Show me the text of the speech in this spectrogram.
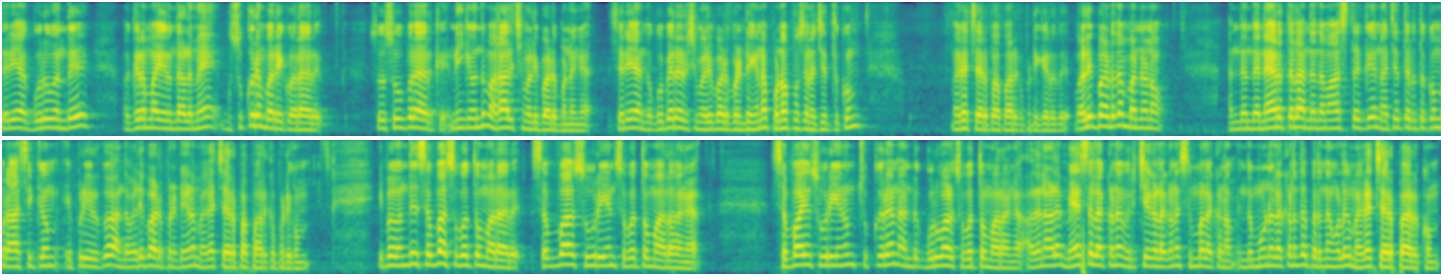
சரியா? குரு வந்து வக்கரமாக இருந்தாலுமே சுக்கரன் பாறைக்கு வராரு. ஸோ சூப்பராக இருக்குது நீங்கள் வந்து மகாலட்சுமி வழிபாடு பண்ணுங்கள் சரியா? இந்த குபேரலட்சுமி வழிபாடு பண்ணிட்டீங்கன்னா புனர்பூச நட்சத்திரத்துக்கும் மிகச்சிறப்பாக பார்க்கப்படுகிறது. வழிபாடு தான் பண்ணணும். அந்தந்த நேரத்தில் அந்தந்த மாதத்துக்கு நட்சத்திரத்துக்கும் ராசிக்கும் எப்படி இருக்கோ அந்த வழிபாடு பண்ணிட்டீங்கன்னா மிகச்சிறப்பாக பார்க்கப்படுகும். இப்போ வந்து செவ்வாய் சுபத்துவம் வராரு செவ்வாய் சூரியன் சுபத்துவம் வராங்க செவ்வாயும் சூரியனும் சுக்கரன் அண்டு குருவால் சுபத்துவம் வராங்க அதனால் மேச லக்கணம் விருச்சிக லக்கணம் சிம்ம லக்கணம் இந்த மூணு லக்கணத்தை பிறந்தவங்களுக்கு மிகச்சிறப்பாக இருக்கும்.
